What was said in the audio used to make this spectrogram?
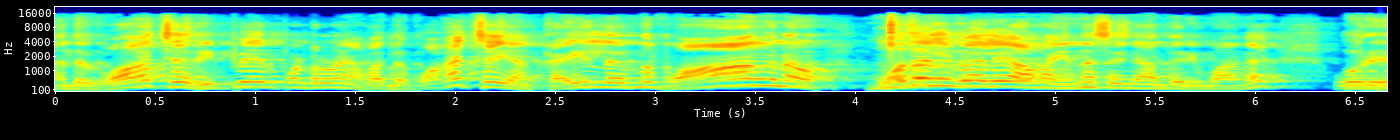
அந்த வாட்சை ரிப்பேர் பண்ணுறவன் அந்த வாட்சை என் கையிலேருந்து வாங்கின முதல் வேலையை அவன் என்ன செஞ்சான் தெரியுமாங்க? ஒரு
